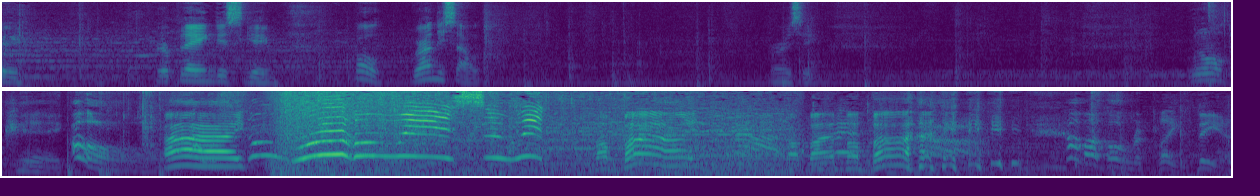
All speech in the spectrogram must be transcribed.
Okay. We're playing this game. Oh, Granny's out. Where is he? Okay. Oh! Hi! Woohoo! Sweet! Bye bye! Bye bye bye bye! How am I gonna replace this?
